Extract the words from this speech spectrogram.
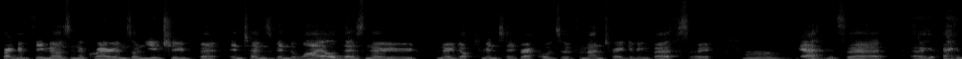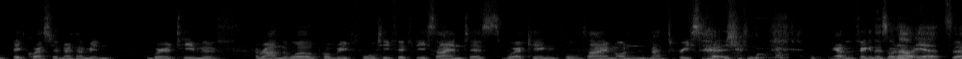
pregnant females in aquariums on YouTube, but in terms of in the wild, there's no no documented records of a manta ray giving birth. So Wow. yeah, it's a, a, a big question. And I mean, we're a team of around the world, probably 40, 50 scientists working full time on manta research. we haven't figured this one out yet. So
